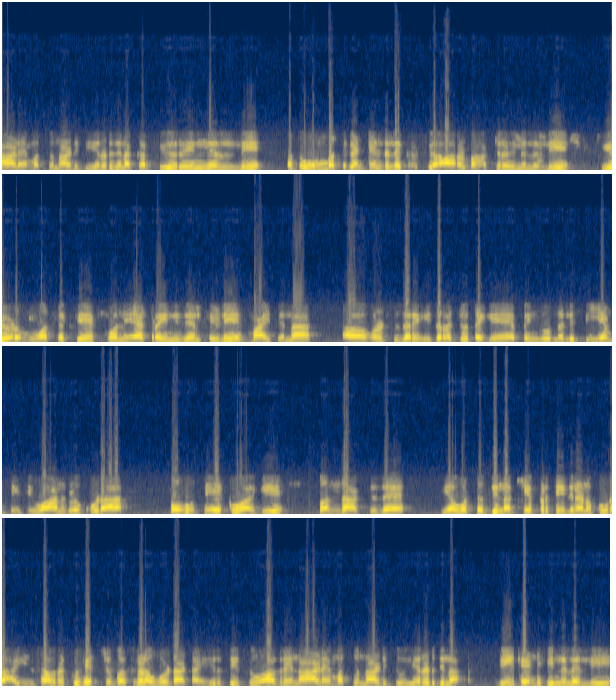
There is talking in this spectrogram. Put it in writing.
ನಾಳೆ ಮತ್ತು ನಾಡಿದ್ದು ಎರಡು ದಿನ ಕರ್ಫ್ಯೂ ಹಿನ್ನೆಲೆಯಲ್ಲಿ ಮತ್ತು ಒಂಬತ್ತು ಗಂಟೆಯಿಂದಲೇ ಕರ್ಫ್ಯೂ ಆರಂಭ ಆಗ್ತಿರೋ ಹಿನ್ನೆಲೆಯಲ್ಲಿ ಏಳು ಮೂವತ್ತಕ್ಕೆ ಕೊನೆಯ ಟ್ರೈನ್ ಇದೆ ಅಂತ ಹೇಳಿ ಮಾಹಿತಿಯನ್ನ ಹೊರಡಿಸಿದ್ದಾರೆ ಇದರ ಜೊತೆಗೆ ಬೆಂಗಳೂರಿನಲ್ಲಿ ಬಿಎಂಟಿಸಿ ವಾಹನಗಳು ಕೂಡ ಬಹುತೇಕವಾಗಿ ಬಂದ್ ಆಗ್ತಿದೆ. ಒಟ್ಟು ದಿನಕ್ಕೆ ಪ್ರತಿದಿನನೂ ಕೂಡ ಐದು ಸಾವಿರಕ್ಕೂ ಹೆಚ್ಚು ಬಸ್ಗಳ ಓಡಾಟ ಇರ್ತಿತ್ತು. ಆದ್ರೆ ನಾಳೆ ಮತ್ತು ನಾಡಿದ್ದು ಎರಡು ದಿನ ವೀಕೆಂಡ್ ಹಿನ್ನೆಲೆಯಲ್ಲಿ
